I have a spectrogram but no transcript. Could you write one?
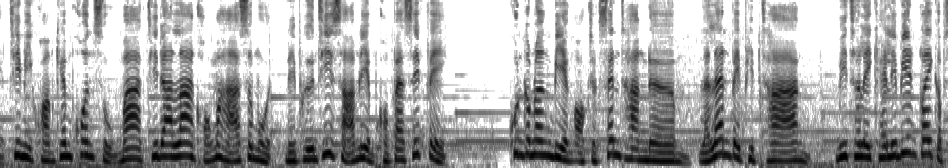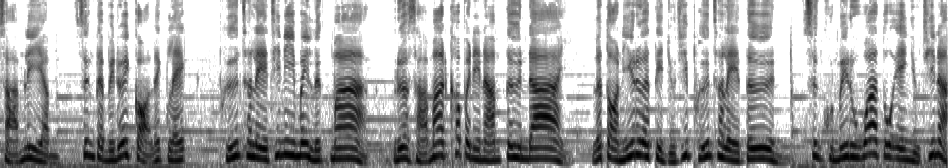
ตที่มีความเข้มข้นสูงมากที่ด้านล่างของมหาสมุทรในพื้นที่สามเหลี่ยมของแปซิฟิก คุณกำลังเบี่ยงออกจากเส้นทางเดิม และแล่นไปผิดทาง มีทะเลแคริบเบียนใกล้กับสามเหลี่ยม ซึ่งเต็มไปด้วยเกาะเล็ก ๆ พื้นทะเลที่นี่ไม่ลึกมาก เรือสามารถเข้าไปในน้ำตื้นได้ และตอนนี้เรือติดอยู่ที่พื้นทะเลตื้น ซึ่งคุณไม่รู้ว่าตัวเองอยู่ที่ไหน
